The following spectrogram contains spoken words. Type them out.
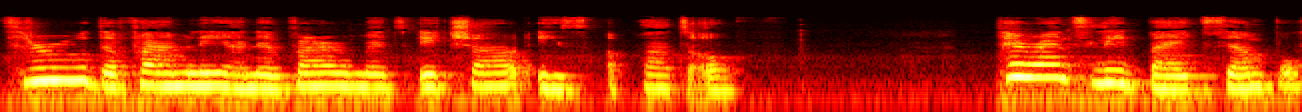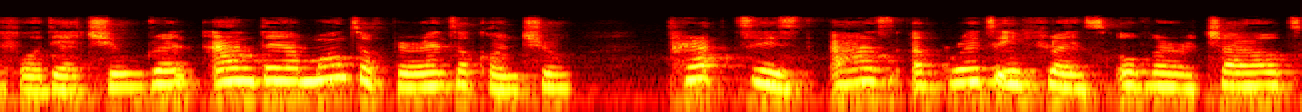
through the family and environment a child is a part of. Parents lead by example for their children, and the amount of parental control practiced has a great influence over a child's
